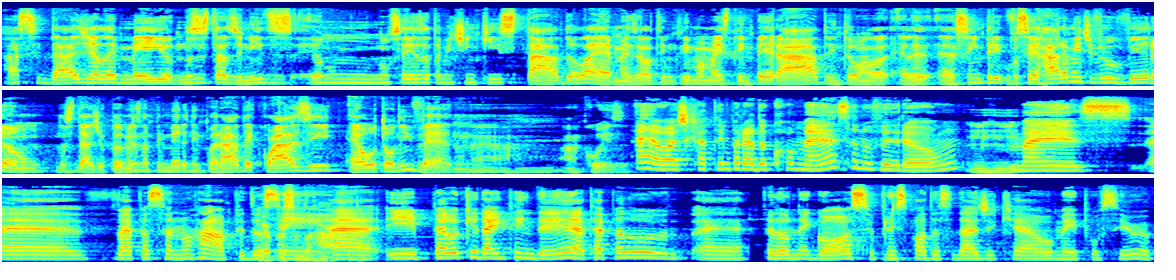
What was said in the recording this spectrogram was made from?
A cidade, ela é meio. Nos Estados Unidos, eu não, não sei exatamente em que estado ela é, mas ela tem um clima mais temperado, então ela, ela é sempre. Você raramente vê o verão na cidade. Pelo menos na primeira temporada é quase. É outono e inverno, né? A a coisa. É, eu acho que a temporada começa no verão, Uhum. mas é, vai passando rápido, Vai assim. passando rápido. É, e pelo que dá a entender, até pelo, é, pelo negócio principal da cidade, que é o Maple Syrup,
